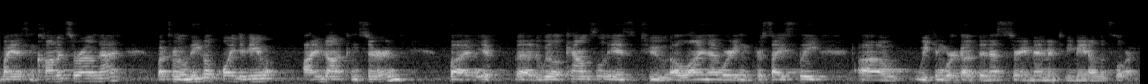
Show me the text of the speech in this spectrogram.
might have some comments around that. But from a legal point of view, I'm not concerned. But if uh, the will of council is to align that wording precisely, we can work out the necessary amendment to be made on the floor.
